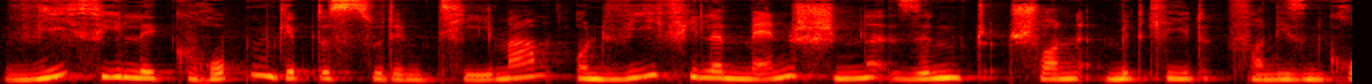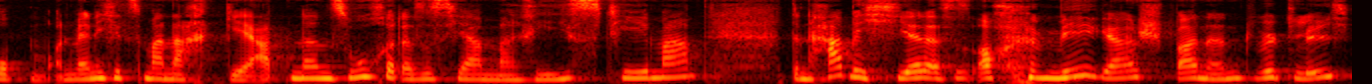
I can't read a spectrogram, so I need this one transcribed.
wie viele Gruppen gibt es zu dem Thema und wie viele Menschen sind schon Mitglied von diesen Gruppen. Und wenn ich jetzt mal nach Gärtnern suche, das ist ja Maries Thema, dann habe ich hier, das ist auch mega spannend, wirklich,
